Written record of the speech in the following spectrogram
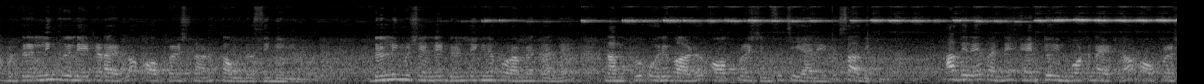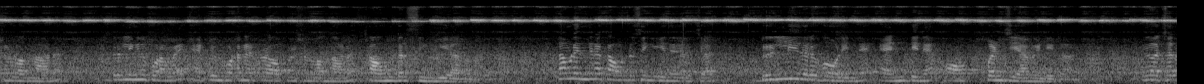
അപ്പോൾ ഡ്രില്ലിംഗ് റിലേറ്റഡ് ആയിട്ടുള്ള ഓപ്പറേഷനാണ് കൗണ്ടർ സിങ്കിങ് എന്നുള്ളത് ഡ്രില്ലിംഗ് മെഷീനിൽ ഡ്രില്ലിങ്ങിന് പുറമെ തന്നെ നമുക്ക് ഒരുപാട് ഓപ്പറേഷൻസ് ചെയ്യാനായിട്ട് സാധിക്കും. അതിലെ തന്നെ ഏറ്റവും ഇമ്പോർട്ടന്റ് ആയിട്ടുള്ള ഓപ്പറേഷനിലൊന്നാണ് ഡ്രില്ലിങ്ങിന് പുറമെ ഏറ്റവും ഇമ്പോർട്ടന്റ് ആയിട്ടുള്ള ഓപ്പറേഷനിലൊന്നാണ് കൗണ്ടർ സിങ്ക് ചെയ്യുക എന്നുള്ളത്. നമ്മൾ എന്തിനാണ് കൗണ്ടർ സിങ്ക് ചെയ്യുന്നതെന്ന് വെച്ചാൽ ഡ്രില്ല് ചെയ്തൊരു ഹോളിന്റെ എൻഡിനെ ഓപ്പൺ ചെയ്യാൻ വേണ്ടിയിട്ടാണ്. എന്ന് വെച്ചാൽ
